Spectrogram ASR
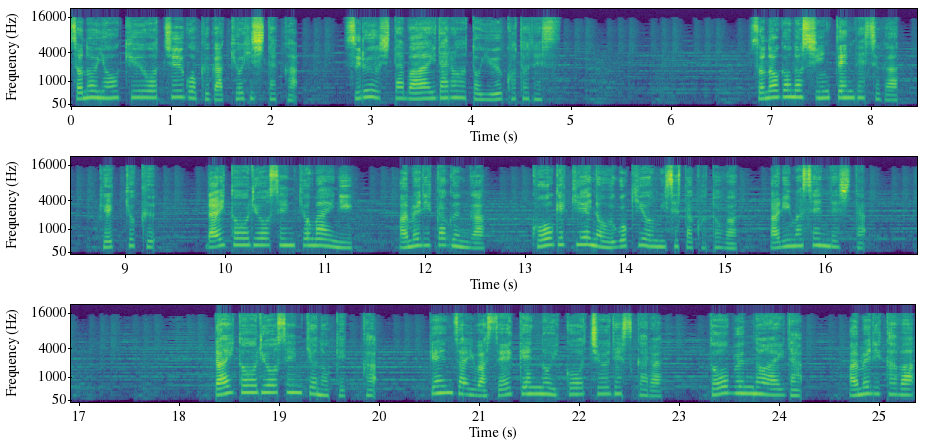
その要求を中国が拒否したか、スルーした場合だろうということです。その後の進展ですが、結局、大統領選挙前にアメリカ軍が攻撃への動きを見せたことはありませんでした。大統領選挙の結果、現在は政権の移行中ですから、当分の間、アメリカは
